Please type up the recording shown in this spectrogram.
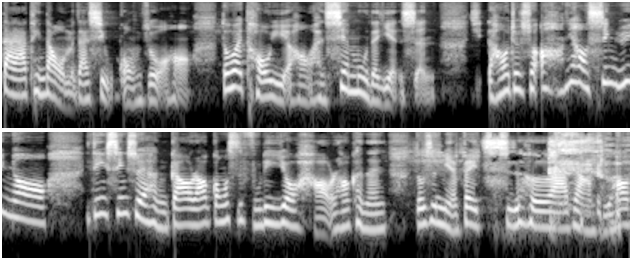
大家听到我们在戏谷工作，哈，都会投以哈很羡慕的眼神，然后就说：“哦，你好幸运哦，一定薪水很高，然后公司福利又好，然后可能都是免费吃喝啊这样子，然后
